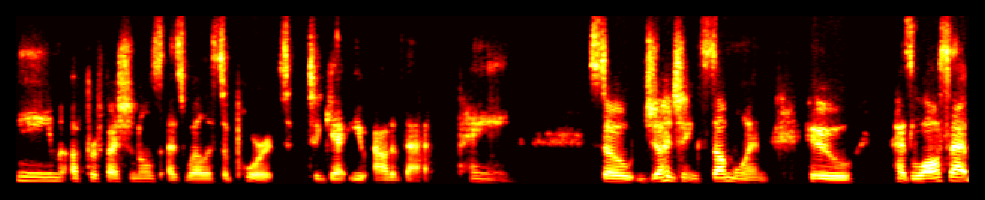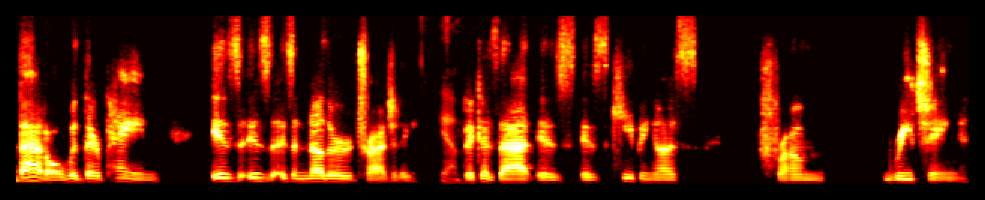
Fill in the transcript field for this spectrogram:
team of professionals as well as support to get you out of that pain. So, judging someone who has lost that battle with their pain is is is another tragedy. Yeah. Because that is is keeping us from reaching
